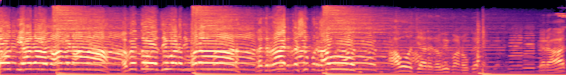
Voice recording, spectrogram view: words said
લો ત્યારા ભાંગણા. હવે તો જીવન મરણ, લગ રાજ કશુપ રાઉત આવો જ્યારે રવિ ભાણ ઉગે ત્યારે આજ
